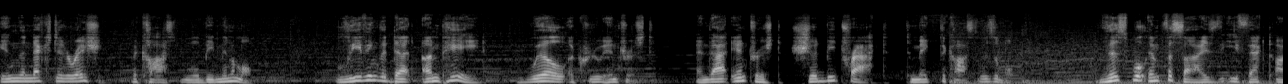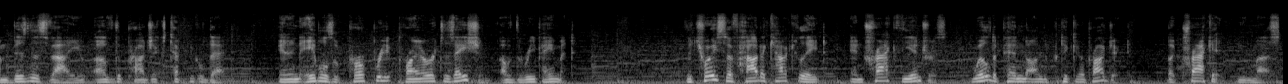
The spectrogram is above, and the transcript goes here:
in the next iteration, the cost will be minimal. Leaving the debt unpaid will accrue interest, and that interest should be tracked to make the cost visible. This will emphasize the effect on business value of the project's technical debt and enables appropriate prioritization of the repayment. The choice of how to calculate and track the interest will depend on the particular project, but track it you must.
